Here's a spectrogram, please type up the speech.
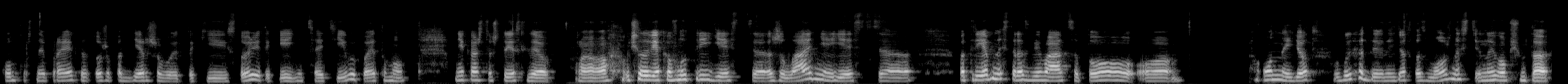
конкурсные проекты тоже поддерживают такие истории, такие инициативы, поэтому мне кажется, что если э, у человека внутри есть э, желание, есть э, потребность развиваться, то э, он найдет выходы, найдет возможности. Ну и, в общем-то,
